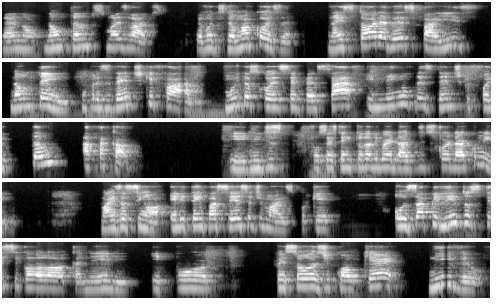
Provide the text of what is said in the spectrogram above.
né? não, não tantos, mas vários. Eu vou dizer uma coisa: na história desse país, não tem um presidente que fale muitas coisas sem pensar e nem um presidente que foi tão atacado. E me diz, vocês têm toda a liberdade de discordar comigo. Mas assim, ó, ele tem paciência demais, porque os apelidos que se coloca nele e por pessoas de qualquer nível,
